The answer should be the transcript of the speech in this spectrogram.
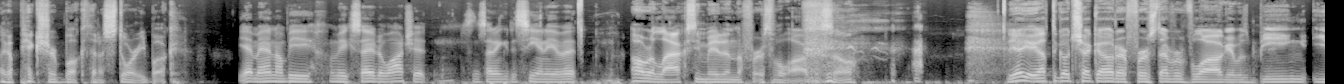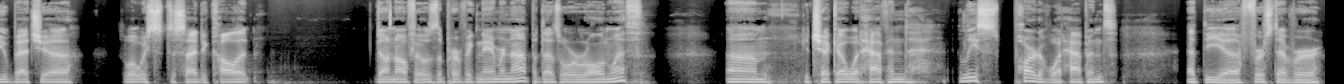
like a picture book than a story book. Yeah, man, I'll be I'll be excited to watch it since I didn't get to see any of it. Oh, relax. You made it in the first vlog. So, yeah, you have to go check out our first ever vlog. It was Being You Betcha, what we decided to call it. Don't know if it was the perfect name or not, but that's what we're rolling with. Um, you can check out what happened, at least part of what happened at the uh, first ever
